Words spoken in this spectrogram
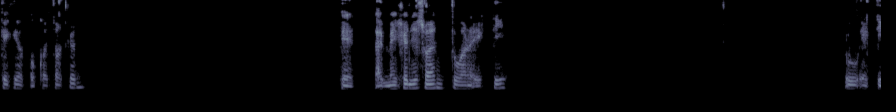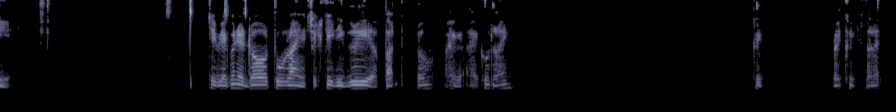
click here for construction. Okay dimension this one 280 280 okay we are going to draw two lines 60 degree apart so I, I go the line. Right click select.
